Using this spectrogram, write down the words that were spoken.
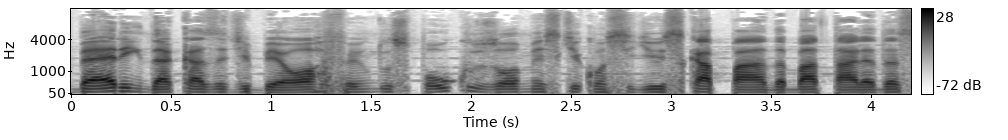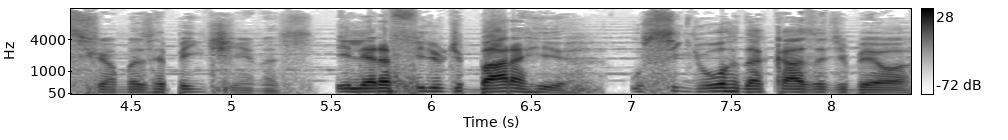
Beren da casa de Beor foi um dos poucos homens que conseguiu escapar da Batalha das Chamas Repentinas. Ele era filho de Barahir, o senhor da casa de Beor.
